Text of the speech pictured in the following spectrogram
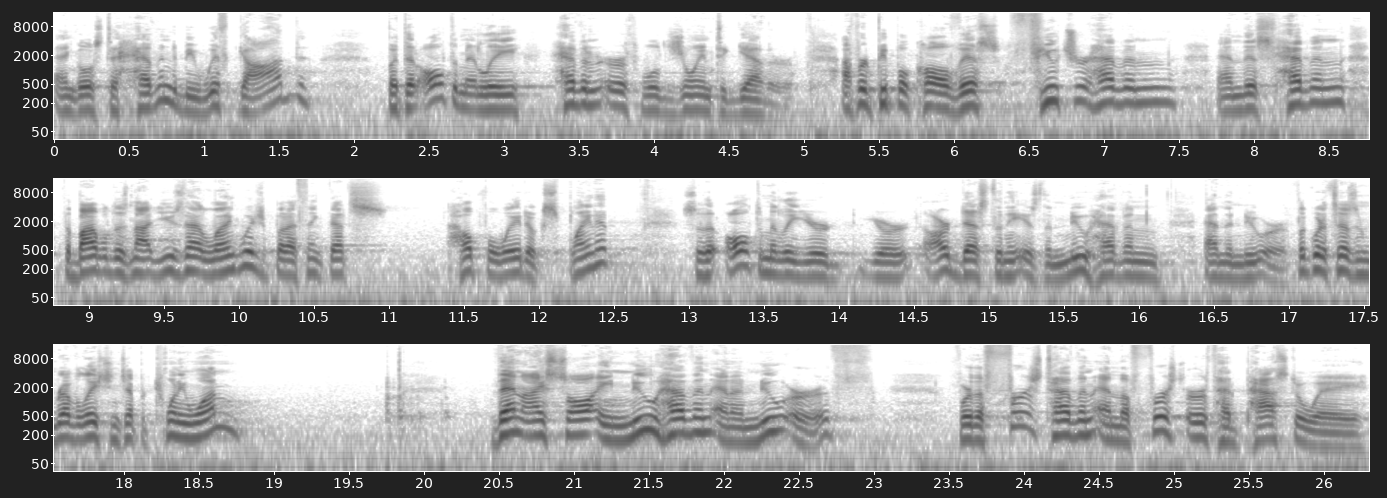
and goes to heaven to be with God but that ultimately heaven and earth will join together. I've heard people call this future heaven and this heaven. The Bible does not use that language, but I think that's a helpful way to explain it. So that ultimately your, your, our destiny is the new heaven and the new earth. Look what it says in Revelation chapter 21. Then I saw a new heaven and a new earth, for the first heaven and the first earth had passed away,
